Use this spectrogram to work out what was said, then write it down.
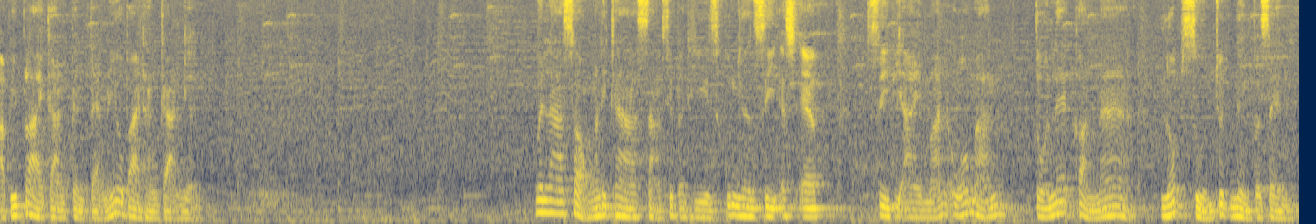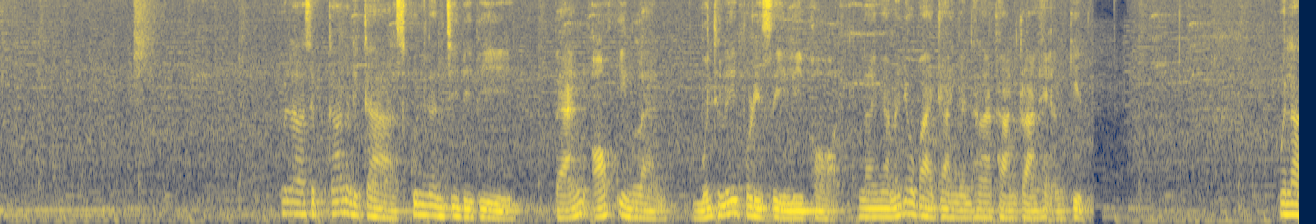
อภิปรายการเปลี่ยนแปลงนโยบายทางการเงิน เวลา2นาฬิกา30 นาทีสกุลเงิน CHF CPI มันโอเวอร์มันตัวเลขก่อนหน้า ลบ 0.1%เวลา 19นาฬิกาสกุลเงิน GBP Bank of England Monetary Policy Report รายงานนโยบายการเงินธนาคารกลางแห่งอังกฤษ เวลา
